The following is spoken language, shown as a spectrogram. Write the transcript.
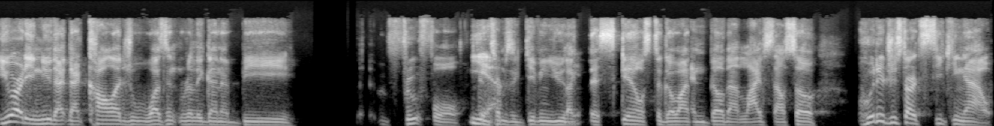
you already knew that that college wasn't really going to be fruitful yeah. in terms of giving you like the skills to go out and build that lifestyle. So who did you start seeking out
